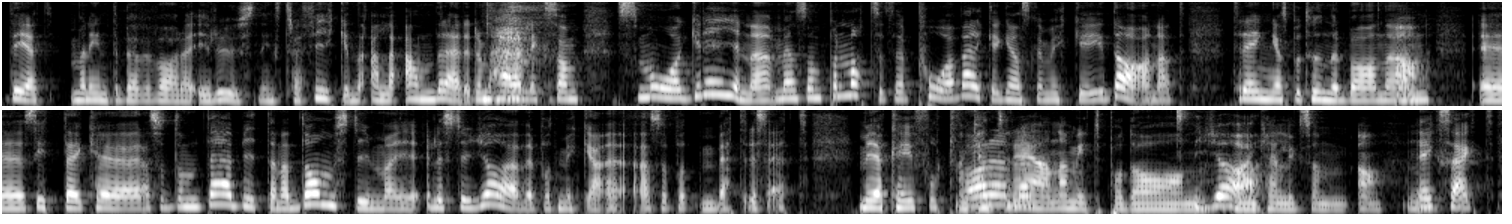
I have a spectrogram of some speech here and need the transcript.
det är att man inte behöver vara i rusningstrafiken när alla andra är det. De här liksom små grejerna, men som på något sätt påverkar ganska mycket i dagen. Att trängas på tunnelbanan, eh, sitta i köer, alltså de där bitarna, de styr, man, ju- eller styr jag över på ett, mycket, alltså på ett bättre sätt. Men jag kan ju Man fortfarande... kan träna mitt på dagen, Ja. man kan liksom, ja. Mm. Exakt.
